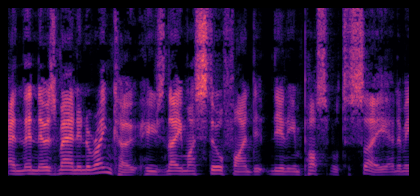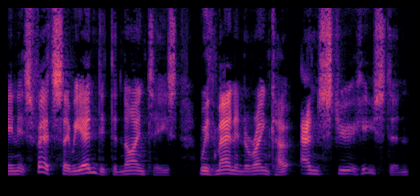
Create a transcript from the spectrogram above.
and then there was Man in a Raincoat, whose name I still find it nearly impossible to say. And I mean, it's fair to say we ended the 90s with Man in a Raincoat and Stewart Houston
